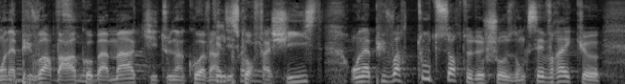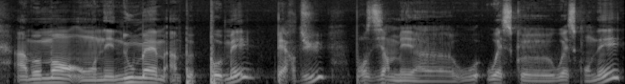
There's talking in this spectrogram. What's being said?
On a pu voir Barack Obama qui, tout d'un coup, avait un discours fasciste. On a pu voir toutes sortes de choses. Donc, c'est vrai qu'à un moment, on est nous-mêmes un peu paumés, perdus, pour se dire mais euh, où est-ce que où est-ce qu'on est?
